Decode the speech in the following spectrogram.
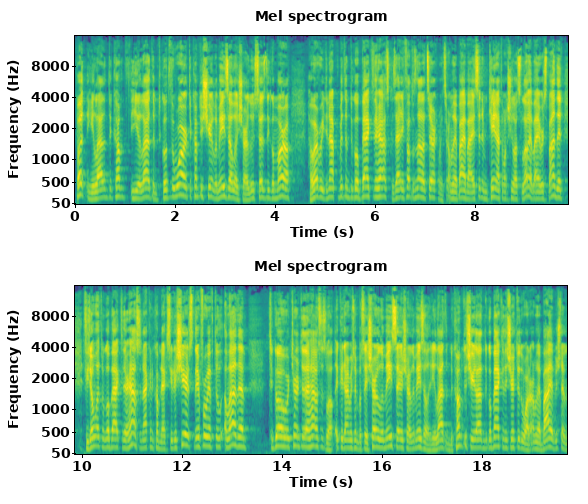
but he allowed them to come. He allowed them to go to the war to come to Shir. Lemezah Sharlu says the Gemara. However, he did not permit them to go back to their house because that he felt was not a tzarech mitzvah. I said him I responded, if you don't let them go back to their house, they're not going to come next year to Shir. So therefore, we have to allow them to go return to their house as well. Ikadam Yisrael say Sharlu Lemezah Sharlu Lemezah. He allowed them to come to Shir, allowed them to go back in the Shir through the water. Bishlem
